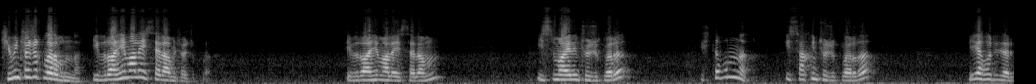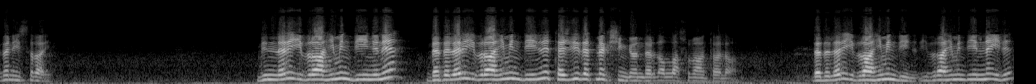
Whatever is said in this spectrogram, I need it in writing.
Kimin çocukları bunlar? İbrahim aleyhisselamın çocukları. İbrahim aleyhisselamın İsmail'in çocukları işte bunlar. İshak'ın çocukları da Yahudiler, Ben İsrail. Dinleri İbrahim'in dinini, dedeleri İbrahim'in dinini tecdid etmek için gönderdi Allah subhanahu teala. Dedeleri İbrahim'in dini. İbrahim'in dini neydi?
